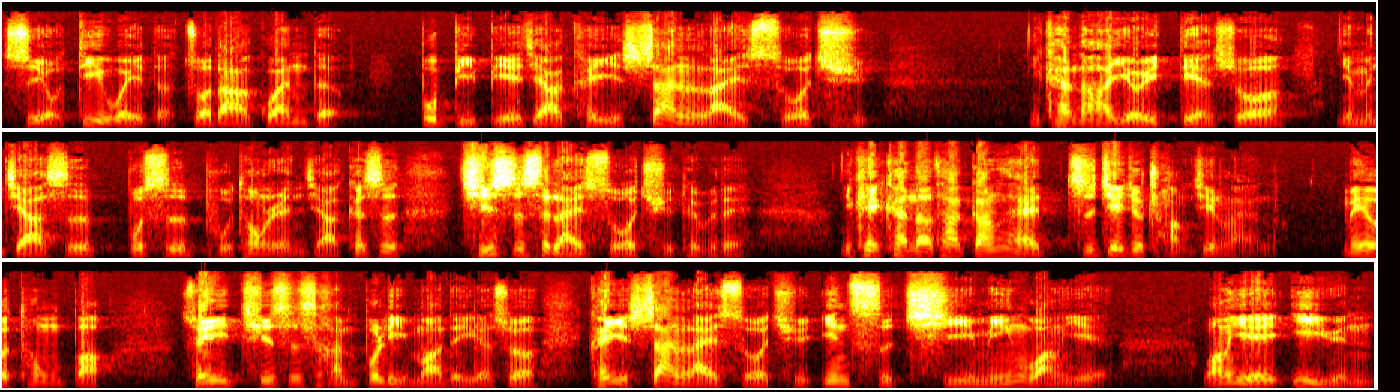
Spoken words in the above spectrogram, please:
是有地位的，做大官的，不比别家，可以善来索取。你看到他有一点说，你们家是不是普通人家？可是其实是来索取，对不对？你可以看到他刚才直接就闯进来了，没有通报，所以其实是很不礼貌的一个说，可以善来索取，因此启明王爷。王爷意云，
